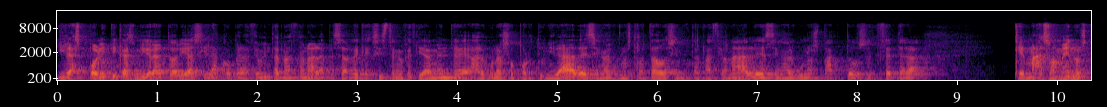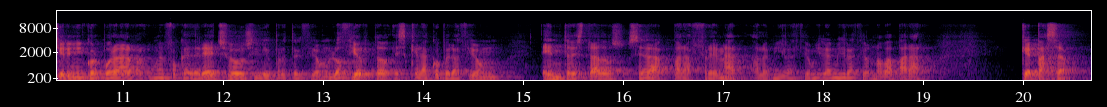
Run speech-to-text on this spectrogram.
Y las políticas migratorias y la cooperación internacional, a pesar de que existen efectivamente algunas oportunidades en algunos tratados internacionales, en algunos pactos, etcétera, que más o menos quieren incorporar un enfoque de derechos y de protección, lo cierto es que la cooperación entre Estados se da para frenar a la migración y la migración no va a parar. ¿Qué pasa?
